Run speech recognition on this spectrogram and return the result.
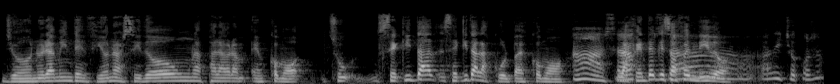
Yo no era mi intención, ha sido unas palabras, es como, su- se quita, se quita las culpas, es como, Ah, la gente que se ha ofendido. ¿Ha dicho cosas?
